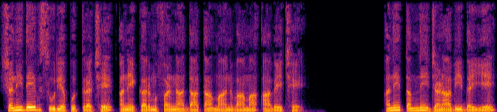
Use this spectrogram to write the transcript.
શનિદેવ સૂર્યપુત્ર છે અને કર્મફળના દાતા માનવામાં આવે છે. અને તમને જણાવી દઈએ,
